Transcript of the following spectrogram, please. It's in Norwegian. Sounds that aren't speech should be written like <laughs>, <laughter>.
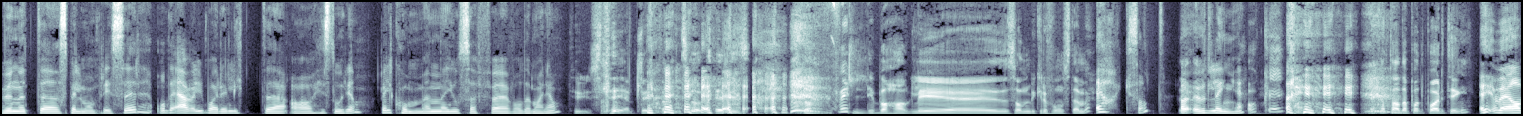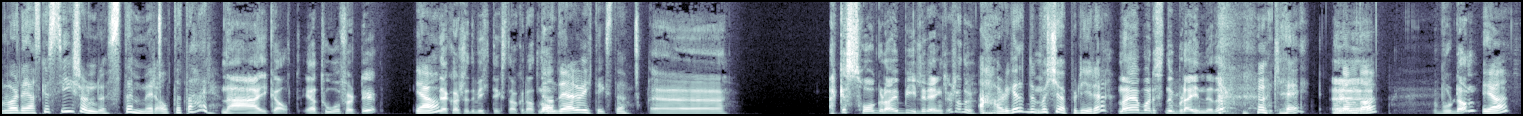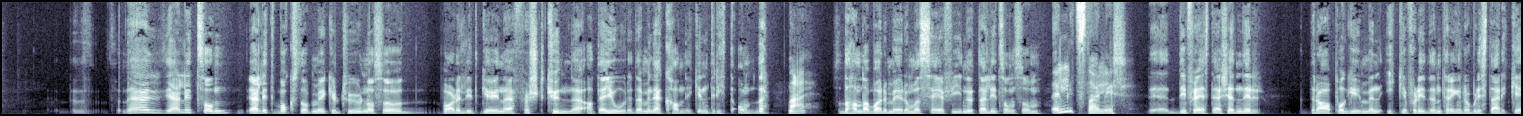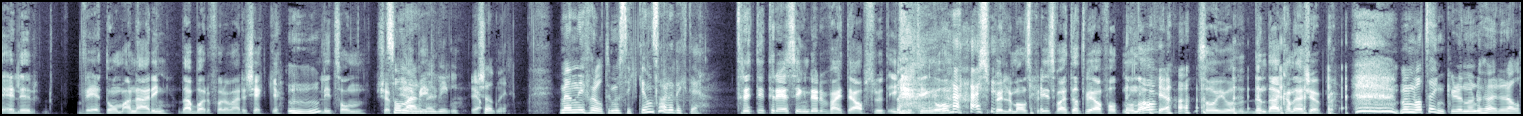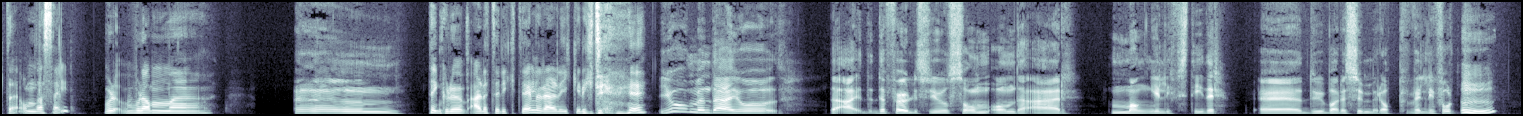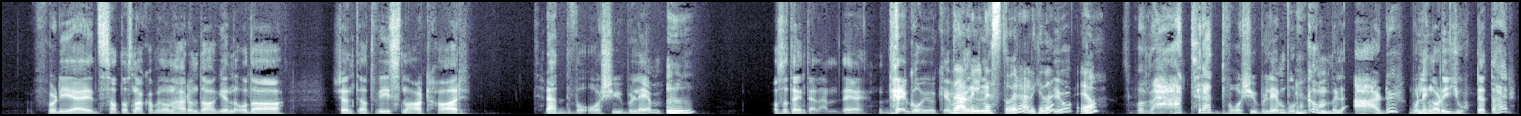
vunnet uh, Spellemannpriser, og det er vel bare litt uh, av historien. Velkommen, Josef uh, Voldemarian. Tusen hjertelig takk. Det var veldig behagelig eh, sånn mikrofonstemme. Ja, ikke sant? Jeg har øvd lenge. Ok, jeg kan ta deg på et par ting. <laughs> Ja, det var det jeg skulle si, skjønner du. Stemmer alt dette her? Nei, ikke alt. Jeg er 42. Ja, Det er kanskje det viktigste akkurat nå. ja det er det viktigste. Eh, er ikke så glad i biler egentlig, skjønner du. Er du ikke det? Du bare kjøper dyre? Nei, jeg bare snubla inn i det. <laughs> Ok. Hvordan da? Eh, hvordan? Ja? Er, jeg, er litt sånn, jeg er litt vokst opp med kulturen, og så var det litt gøy når jeg først kunne at jeg gjorde det, men jeg kan ikke en dritt om det. Nei. Så det handla bare mer om å se fin ut. Det er litt sånn som Det er litt stylish. eh, de fleste jeg kjenner, drar på gymmen ikke fordi de trenger å bli sterke eller vet noe om ernæring. Det er bare for å være kjekke. Mm. Litt sånn kjøper Sånn er det med bilen. Ja. Skjønner. Men i forhold til musikken, så er det riktig. 33 singler veit jeg absolutt ingenting om. <laughs> Spellemannspris veit jeg at vi har fått noen av. <laughs> Ja. Så jo, den der kan jeg kjøpe. <laughs> Men hva tenker du når du hører alt det om deg selv? Hvordan uh... um... tenker du, er dette riktig, eller er det ikke riktig? jo, men det er jo det, er, det føles jo som om det er mange livstider. Uh, du bare summer opp veldig fort. Mm. Fordi jeg satt og snakka med noen her om dagen, og da skjønte jeg at vi snart har 30-årsjubileum. Mm. Og så tenkte jeg nei, det, det går jo ikke. Det er vel neste år, er det ikke det? Jo. Ja. Hæ, 30-årsjubileum? Hvor Ja. gammel er du? Hvor lenge har du gjort dette her?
